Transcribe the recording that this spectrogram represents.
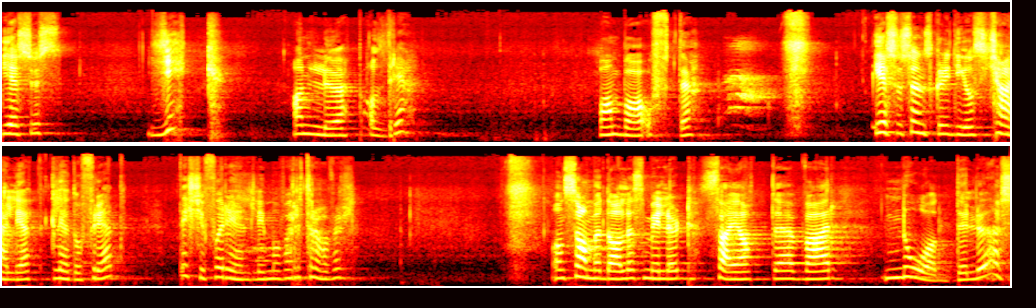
Jesus gikk. Han løp aldri og han ba ofte. Jesus ønsker å gi oss kjærlighet, glede og fred. Det er ikke forenlig med å være travel. Og samme Dallas Millard sier at uh, vær nådeløs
